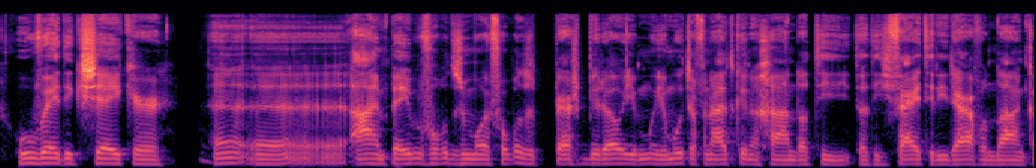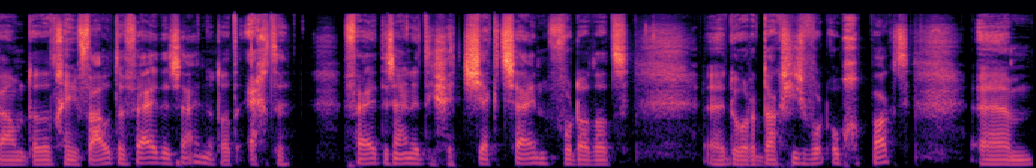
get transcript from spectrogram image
hoe weet ik zeker uh, ANP bijvoorbeeld is een mooi voorbeeld. Het persbureau. Je, je moet ervan uit kunnen gaan dat die, dat die feiten die daar vandaan komen, dat het geen foute feiten zijn. Dat dat echte feiten zijn. Dat die gecheckt zijn voordat dat uh, door redacties wordt opgepakt. Um,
